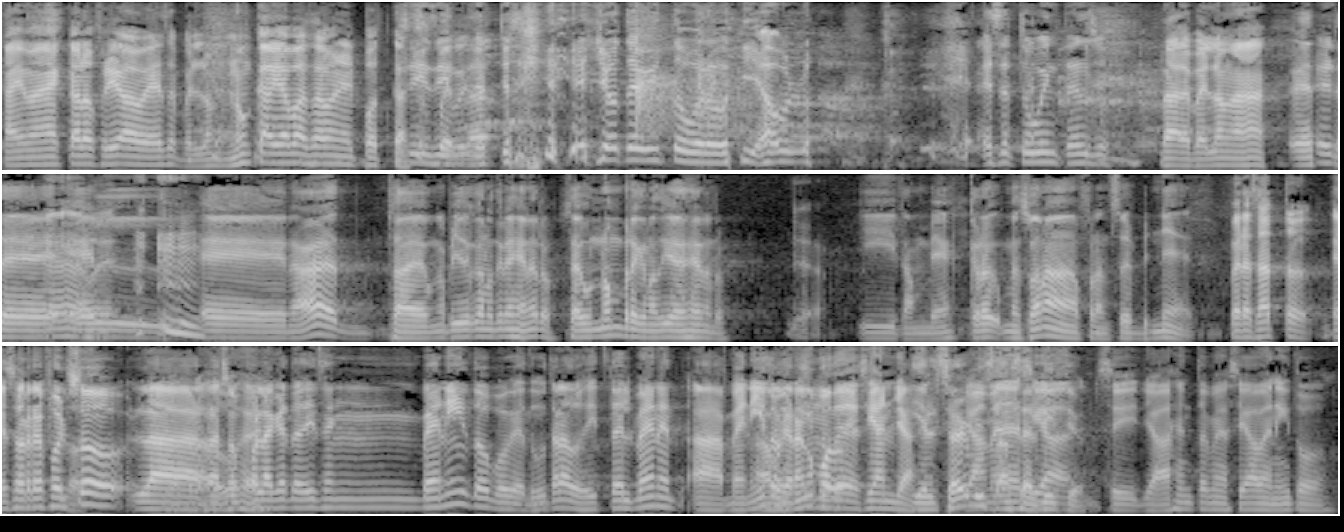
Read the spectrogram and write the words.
A mí me da escalofrío a veces, perdón. Nunca había pasado en el podcast. Sí, sí, yo, yo te- yo te he visto, pero diablo. Ese estuvo intenso. Dale, perdón, ajá. Este, Eh, ajá, el, eh, nada, o sea, es un apellido que no tiene género. O sea, es un nombre que no tiene género. Y también, creo me suena a francés Bennett. Pero exacto, eso reforzó la lo razón traduje. por la que te dicen Benito, porque tú tradujiste el Bennett a Benito, A que era Benito como te decían ya. Y el ya service me a decía- servicio. Sí, ya la gente me decía Benito.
